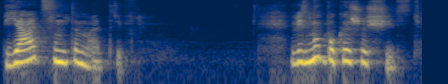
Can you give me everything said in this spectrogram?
5 сантиметрів. Візьму поки що 6.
